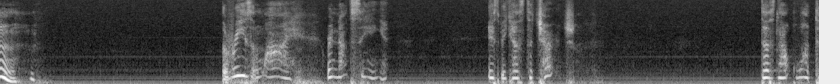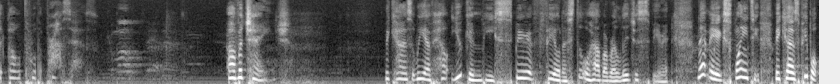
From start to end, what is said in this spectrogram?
Mm. The reason why we're not seeing it is because the church does not want to go through the process of a change. Because we have helped, you can be spirit filled and still have a religious spirit. Let me explain to you, because people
